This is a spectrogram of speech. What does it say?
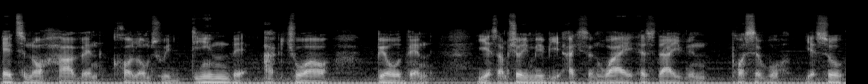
it not having columns within the actual building. Yes i'm sure you may be asking why is that even possible? Yes so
